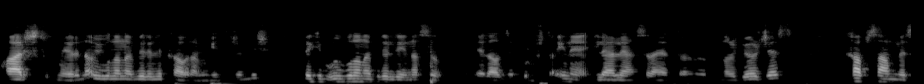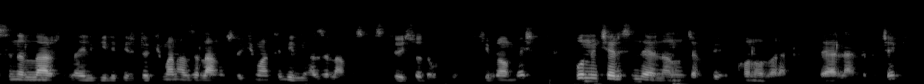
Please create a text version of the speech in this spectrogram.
hariç tutma yerine uygulanabilirlik kavramı getirilmiş. Peki bu uygulanabilirliği nasıl ele alacak kuruluşta? Yine ilerleyen sıra bunları göreceğiz. Kapsam ve sınırlarla ilgili bir doküman hazırlanması, dokümante bilgi hazırlanmasını istiyor ISO 2015. Bunun içerisinde ele alınacak bir konu olarak değerlendirilecek.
